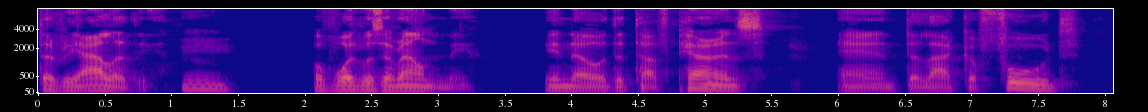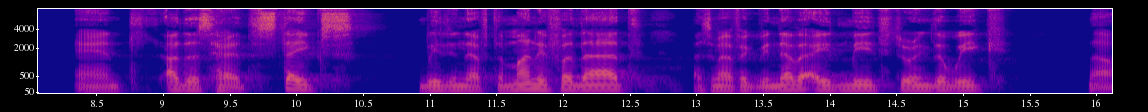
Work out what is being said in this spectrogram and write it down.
the reality. Mm. of what was around me. You know, the tough parents and the lack of food, and others had steaks. We didn't have the money for that. As a matter of fact, we never ate meat during the week. Now,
